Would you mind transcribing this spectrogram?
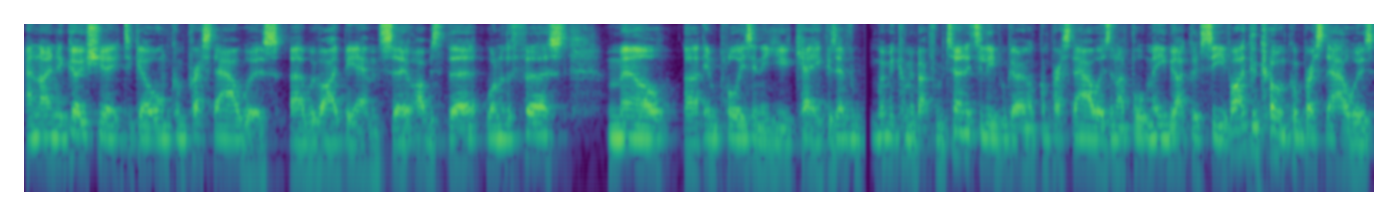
and I negotiated to go on compressed hours uh, with IBM. So I was the one of the first male uh, employees in the UK because every women coming back from maternity leave were going on compressed hours, and I thought maybe I could see if I could go on compressed hours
